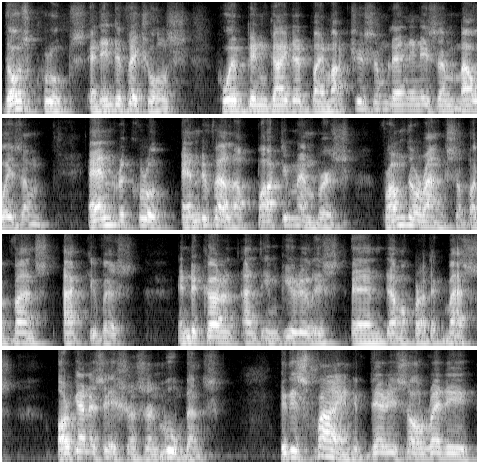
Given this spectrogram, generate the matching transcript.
those groups and individuals who have been guided by Marxism, Leninism, Maoism, and recruit and develop party members from the ranks of advanced activists in the current anti-imperialist and democratic mass organizations and movements. it is fine if there is already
